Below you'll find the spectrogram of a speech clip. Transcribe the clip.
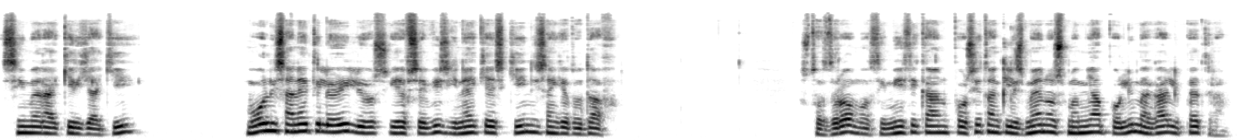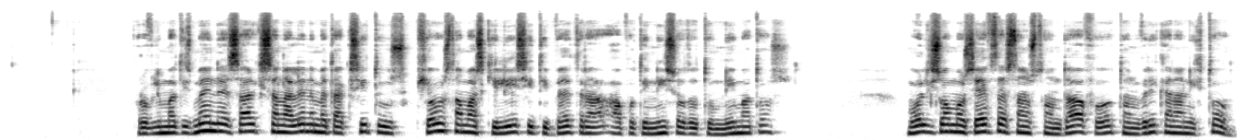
σήμερα Κυριακή, μόλις ανέτειλε ο ήλιος οι ευσεβείς γυναίκες κίνησαν για τον τάφο. Στο δρόμο θυμήθηκαν πως ήταν κλεισμένος με μια πολύ μεγάλη πέτρα. Προβληματισμένες άρχισαν να λένε μεταξύ τους ποιος θα μας κυλήσει την πέτρα από την είσοδο του μνήματος; Μόλις όμως έφτασαν στον τάφο τον βρήκαν ανοιχτό.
